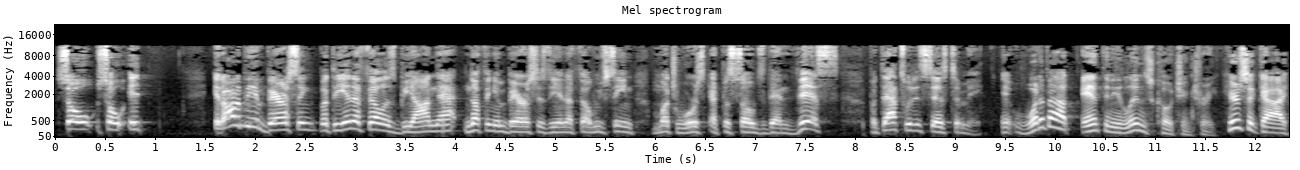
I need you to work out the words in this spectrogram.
So, so it. It ought to be embarrassing, but the NFL is beyond that. Nothing embarrasses the NFL. We've seen much worse episodes than this, but that's what it says to me. It- What about Anthony Lynn's coaching tree? Here's a guy,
